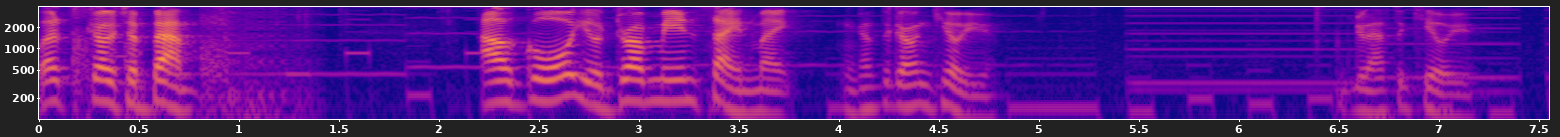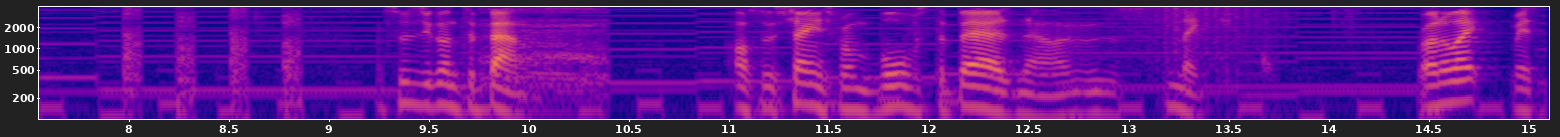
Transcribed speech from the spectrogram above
Let's go to Banff. Al Gore, you're driving me insane, mate. I'm gonna have to go and kill you. I'm gonna have to kill you. As soon as you've gone to Banff. Also, it's changed from wolves to bears now, and there's a snake. Run away. Missed.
